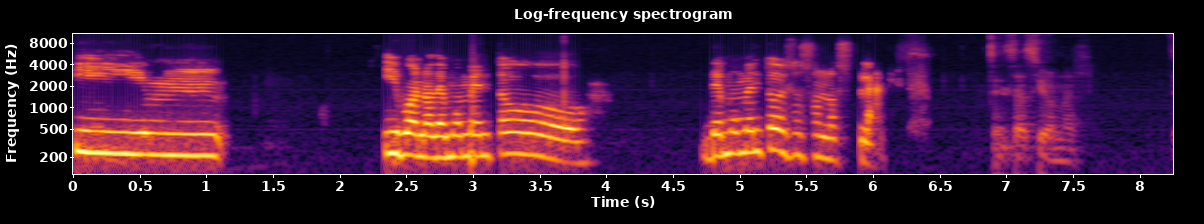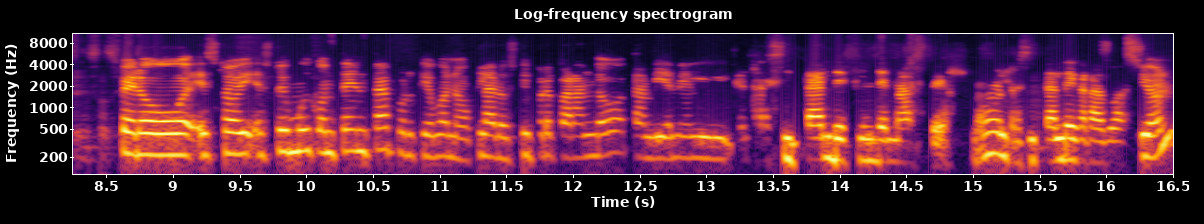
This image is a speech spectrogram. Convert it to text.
Y, y bueno, de momento, de momento esos son los planes. Sensacional. Pero estoy, estoy muy contenta porque, bueno, claro, estoy preparando también el, recital de fin de máster, ¿no? El recital de graduación.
